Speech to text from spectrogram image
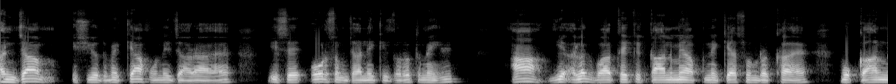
अंजाम इस युद्ध में क्या होने जा रहा है, इसे और समझाने की ज़रूरत नहीं हाँ। ये अलग बात है कि कान में आपने क्या सुन रखा है? वो कान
